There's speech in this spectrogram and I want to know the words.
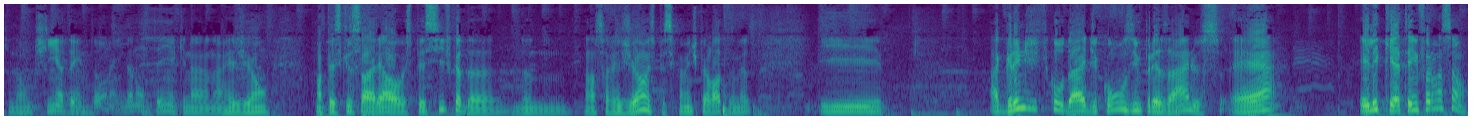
que não tinha até então, né, ainda não tem aqui na, na região uma pesquisa salarial específica da, da nossa região, especificamente Pelotas mesmo. E a grande dificuldade com os empresários é ele quer ter informação,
